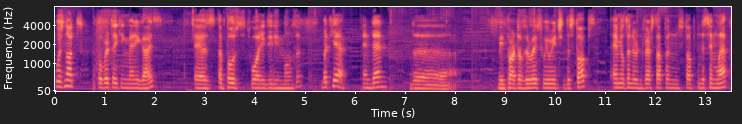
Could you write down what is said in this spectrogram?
was not overtaking many guys, as opposed to what he did in Monza. But yeah, and then the mid part of the race, we reached the stops. Hamilton and Verstappen stopped in the same lap.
